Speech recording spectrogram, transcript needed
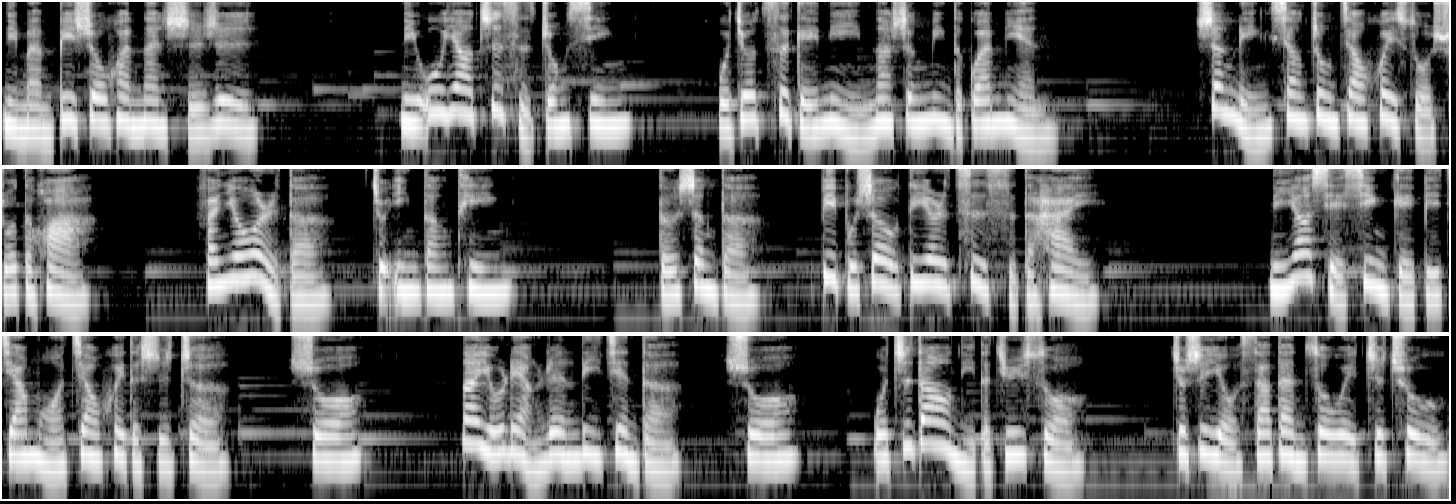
你们必受患难十日。你务要至死忠心。我就赐给你那生命的冠冕。圣灵向众教会所说的话，凡有耳的就应当听。得胜的必不受第二次死的害。你要写信给别迦摩教会的使者，说：那有两刃利剑的，说：我知道你的居所，就是有撒旦座位之处。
